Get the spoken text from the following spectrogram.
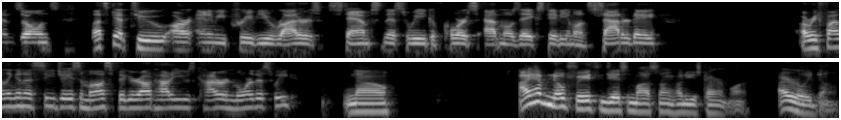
end zones. Let's get to our enemy preview. Riders stamps this week, of course, at Mosaic Stadium on Saturday. Are we finally going to see Jason Maas figure out how to use Kyran Moore this week? No, I have no faith in Jason Maas knowing how to use Kyran Moore. I really don't.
